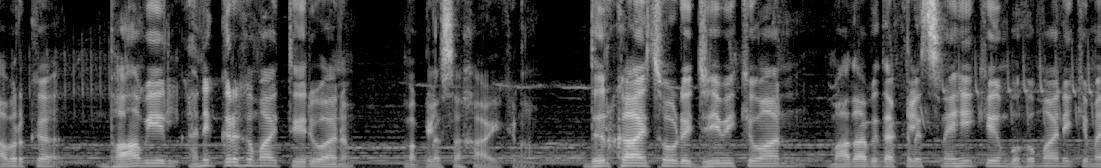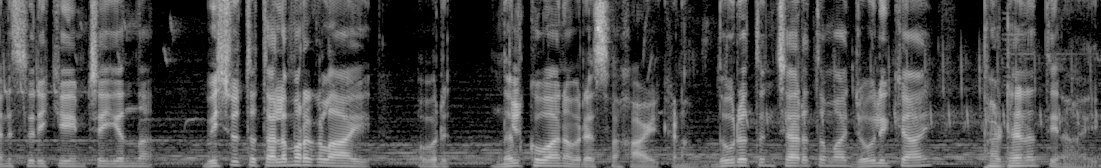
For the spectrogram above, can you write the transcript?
അവർക്ക് ഭാവിയിൽ അനുഗ്രഹമായി തീരുവാനും മക്കളെ സഹായിക്കണം. ദീർഘായുസോടെ ജീവിക്കുവാൻ മാതാപിതാക്കളെ സ്നേഹിക്കുകയും ബഹുമാനിക്കുകയും അനുസരിക്കുകയും ചെയ്യുന്ന വിശുദ്ധ തലമുറകളായി അവർ നിൽക്കുവാൻ അവരെ സഹായിക്കണം. ദൂരത്തും ചാരത്തുമായി ജോലിക്കായി പഠനത്തിനായി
